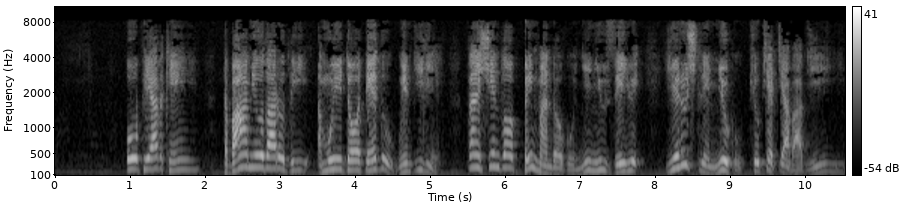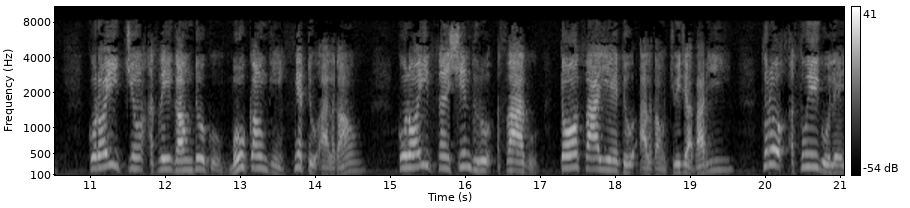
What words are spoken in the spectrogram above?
9အိုဖျားသခင်တပားမျိုးသားတို့သည်အမွေတော်တဲသို့ဝင်ပြီးလျင်တန်ရှင်းသောဗိမာန်တော်ကိုညှဉ်းညူးစေ၍ယေရုရှလင်မြို့ကိုဖြိုဖျက်ကြပါပြီ ကိုရောဤကျွန်းအသေးကောင်တို့ကိုမိုးကောင်းကင်ငှက်တို့အား၎င်းကိုရောဤတန်ရှင်းသူတို့အသားကိုတောသားရဲတို့အား၎င်းကြွေးကြပါပြီသူတို့အသွေးကိုလည်း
